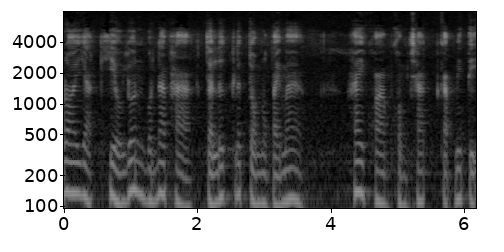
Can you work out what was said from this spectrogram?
รอยหยักเหี่ยวย่นบนหน้าผากจะลึกและจมลงไปมาก ให้ความคมชัดกับมิติ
